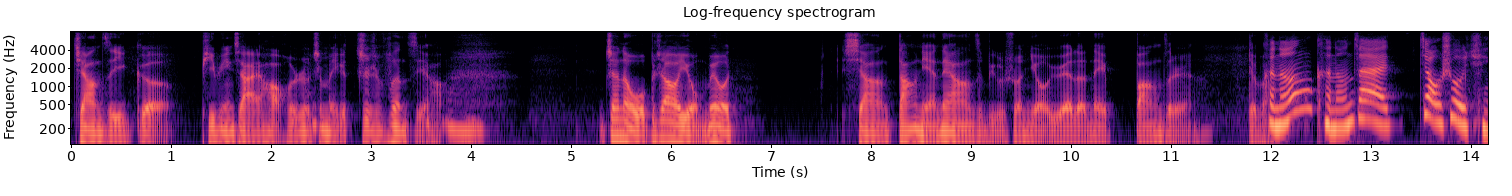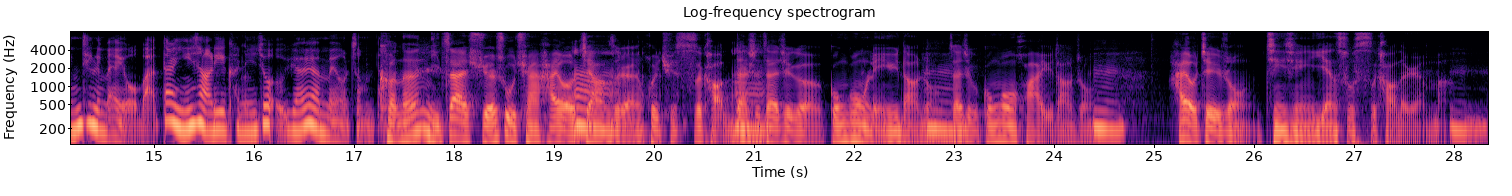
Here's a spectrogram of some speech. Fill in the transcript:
这样子一个批评家也好，或者说这么一个知识分子也好。真的，我不知道有没有像当年那样子，比如说纽约的那帮子人，对吧？可能可能在教授群体里面有吧，但是影响力肯定就远远没有这么大。可能你在学术圈还有这样子人会去思考的，但是在这个公共领域当中，在这个公共话语当中，嗯，还有这种进行严肃思考的人吗？嗯，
